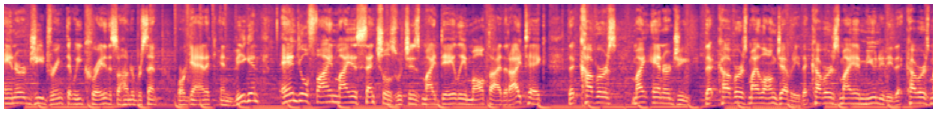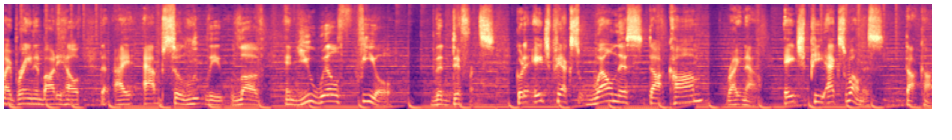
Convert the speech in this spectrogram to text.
energy drink that we created that's 100% organic and vegan. And you'll find my essentials, which is my daily multi that I take that covers my energy, that covers my longevity, that covers my immunity, that covers my brain and body health that I absolutely love. And you will feel the difference. Go to hpxwellness.com right now. hpxwellness.com.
